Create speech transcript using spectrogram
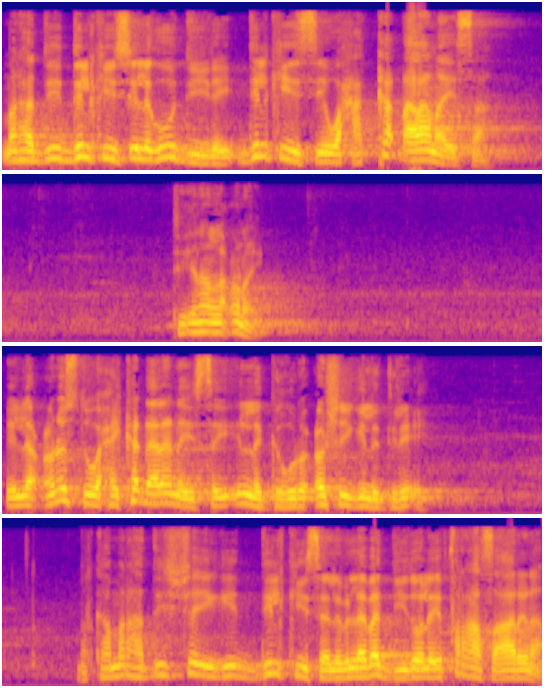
Mar haddii dilkiisii laguu diiday dilkiisii waxaa ka dhalanaysa ti inaan la cunayn. Ila cunistu waxay ka dhalanaysay in la gowraco shaygii la dile eh marka mar haddii shaygii dilkiisa laba diido la farha saarina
